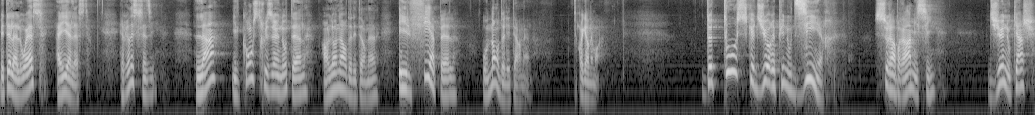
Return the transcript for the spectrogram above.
Bethel à l'ouest, Haï à l'est. Et regardez ce que ça dit. Là, il construisait un autel en l'honneur de l'Éternel et il fit appel au nom de l'Éternel. Regardez-moi. De tout ce que Dieu aurait pu nous dire sur Abraham ici, Dieu nous cache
